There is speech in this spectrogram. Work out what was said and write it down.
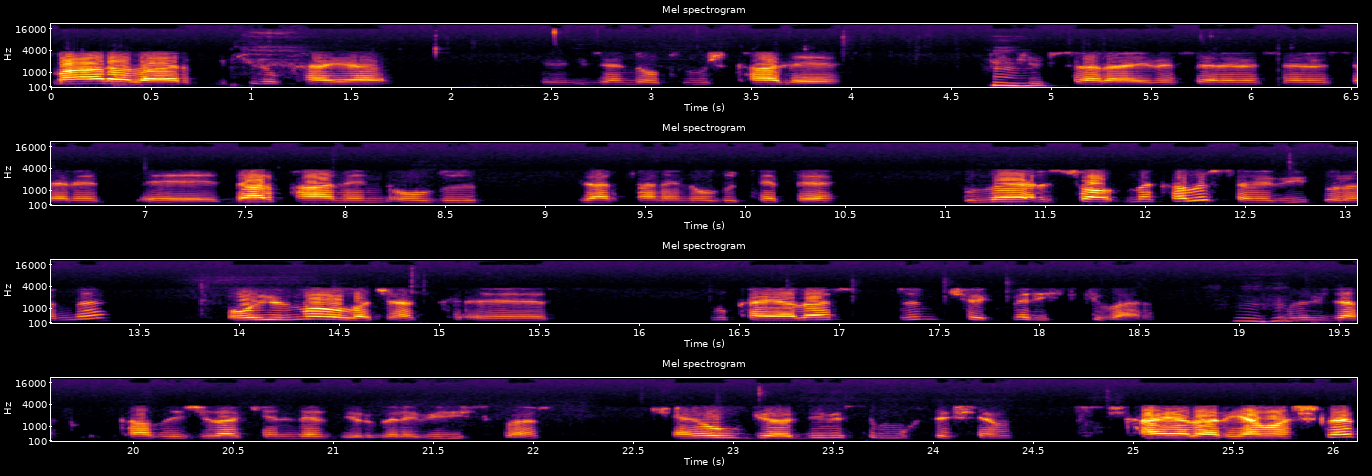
Mağaralar, bütün o kaya e, üzerinde oturmuş kale, hmm. Küçük Saray vesaire vesaire vesaire e, darphanenin olduğu darphanenin olduğu tepe bunlar su altında kalırsa ve büyük oranda oyulma olacak. E, bu kayaların çökme riski var. Hı hı. Bunu bize kazıyıcılar kendileri diyor. Böyle bir risk var. Yani o gördüğümüz muhteşem kayalar, yamaçlar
